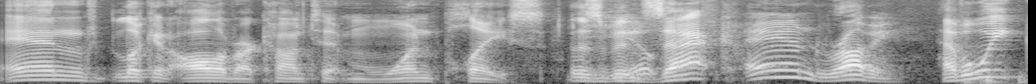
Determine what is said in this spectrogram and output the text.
and look at all of our content in one place. This has been Yep. Zach. And Robbie. Have a week.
